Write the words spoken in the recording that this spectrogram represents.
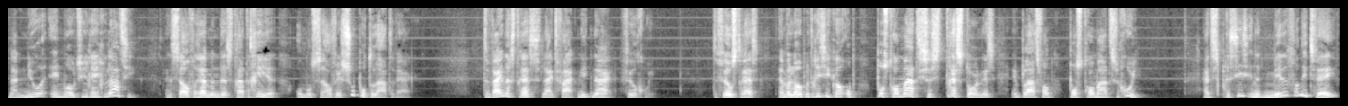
naar nieuwe emotieregulatie en zelfremmende strategieën om onszelf weer soepel te laten werken. Te weinig stress leidt vaak niet naar veel groei. Te veel stress en we lopen het risico op posttraumatische stressstoornis in plaats van posttraumatische groei. Het is precies in het midden van die twee,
